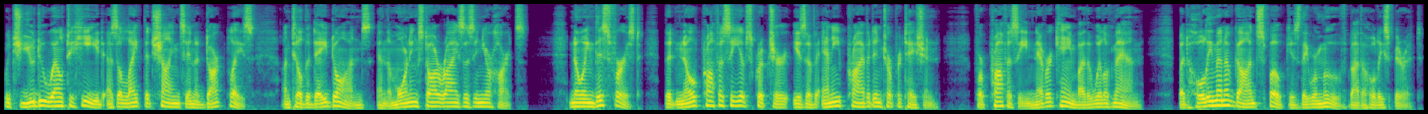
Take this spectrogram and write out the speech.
which you do well to heed as a light that shines in a dark place, until the day dawns and the morning star rises in your hearts knowing this first, that no prophecy of Scripture is of any private interpretation, for prophecy never came by the will of man, but holy men of God spoke as they were moved by the Holy Spirit.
